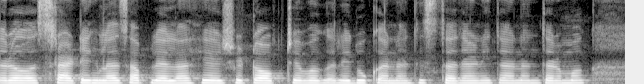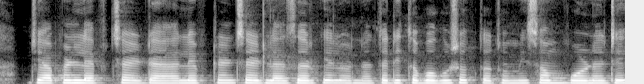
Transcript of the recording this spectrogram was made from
तर स्टार्टिंगलाच आपल्याला हे असे टॉपचे वगैरे दुकानं दिसतात आणि त्यानंतर मग जे आपण लेफ्ट साईड लेफ्ट हँड साईडला जर गेलो ना तर इथं बघू शकता तुम्ही संपूर्ण जे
